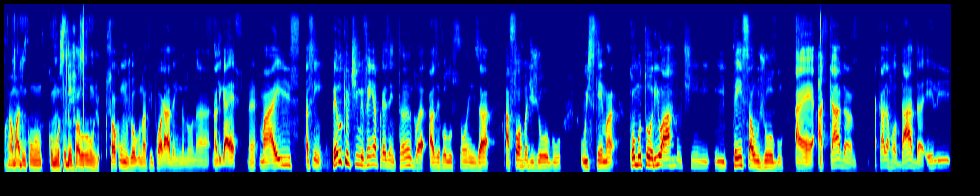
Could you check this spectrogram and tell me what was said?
O Real Madrid, com, como você bem falou, um, só com um jogo na temporada ainda no, na, na Liga F, né? Mas, assim, pelo que o time vem apresentando, a, as evoluções, a, a forma de jogo, o esquema, como o Toril arma o time e pensa o jogo é, a cada a cada rodada, ele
